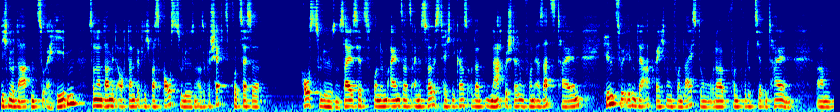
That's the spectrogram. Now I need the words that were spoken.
nicht nur Daten zu erheben, sondern damit auch dann wirklich was auszulösen, also Geschäftsprozesse auszulösen, sei es jetzt von einem Einsatz eines Servicetechnikers oder Nachbestellung von Ersatzteilen hin zu eben der Abrechnung von Leistungen oder von produzierten Teilen. Ähm,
